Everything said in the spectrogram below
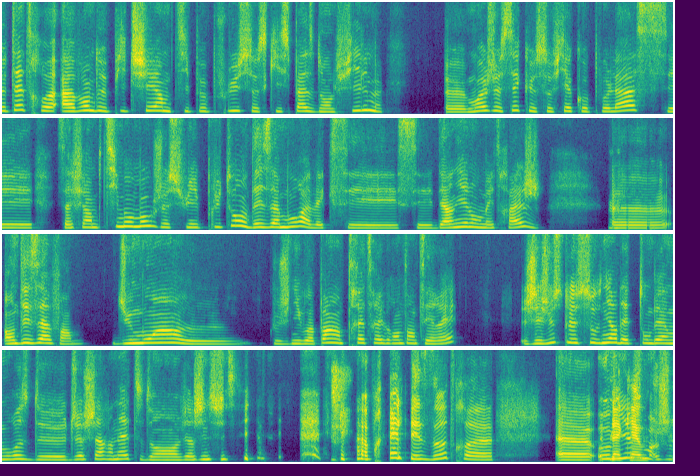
Peut-être avant de pitcher un petit peu plus ce qui se passe dans le film, euh, moi je sais que Sofia Coppola, c'est, ça fait un petit moment que je suis plutôt en désamour avec ses, ses derniers longs métrages. Mm. Euh, en désa, enfin, du moins euh, que je n'y vois pas un très très grand intérêt. J'ai juste le souvenir d'être tombée amoureuse de Josh Hartnett dans Virgin Suicide. Après les autres, euh, au mieux, je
